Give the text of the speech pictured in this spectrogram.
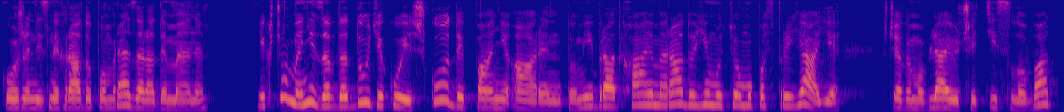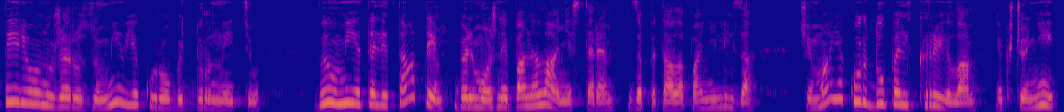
Кожен із них радо помре заради мене. Якщо мені завдадуть якоїсь шкоди, пані Арен, то мій брат Хайме радо їм у цьому посприяє. Ще вимовляючи ті слова, Тиріон уже розумів, яку робить дурницю. Ви вмієте літати, вельможний пане Ланістере? запитала пані Ліза. Чи має курдупель крила? Якщо ні,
